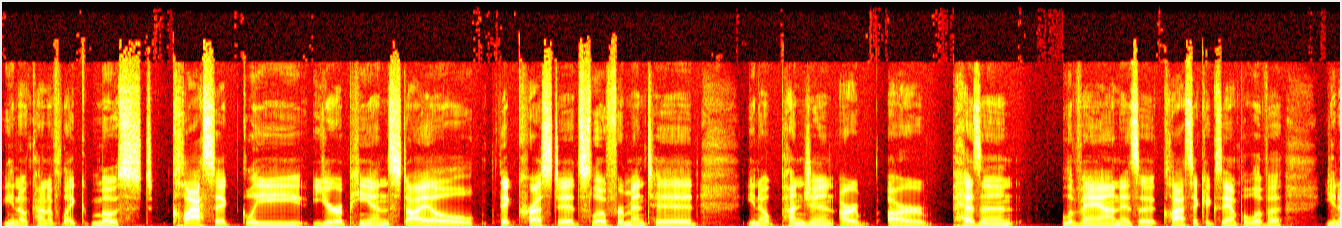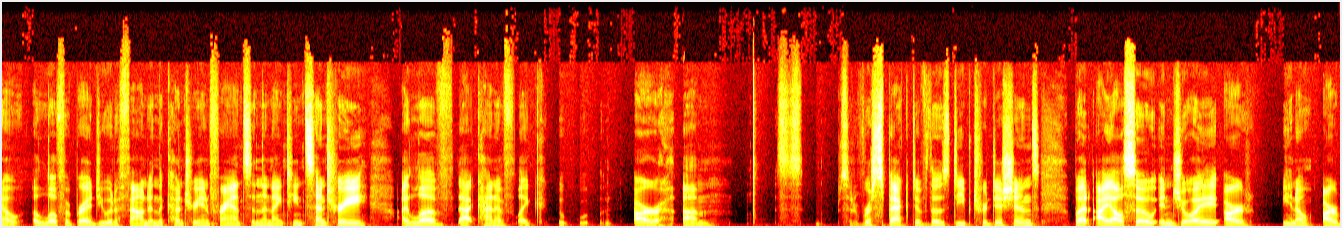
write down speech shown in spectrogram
you know kind of like most classically European style, thick crusted, slow fermented, you know, pungent. Our our peasant levain is a classic example of a you know a loaf of bread you would have found in the country in France in the 19th century. I love that kind of like our um, s- sort of respect of those deep traditions, but I also enjoy our you know our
